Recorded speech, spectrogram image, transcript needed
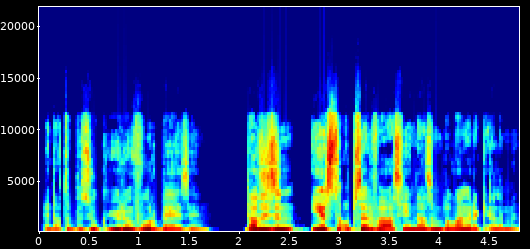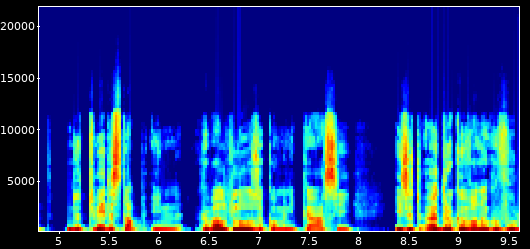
en dat de bezoekuren voorbij zijn. Dat is een eerste observatie en dat is een belangrijk element. De tweede stap in geweldloze communicatie is het uitdrukken van een gevoel.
